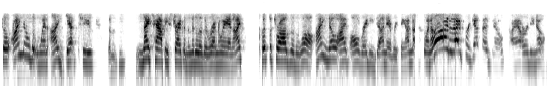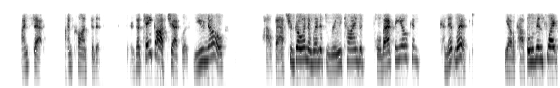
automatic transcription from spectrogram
So I know that when I get to the nice happy stripe in the middle of the runway and I put the throttles to the wall, I know I've already done everything. I'm not going, oh, did I forget that? No, I already know. I'm set. I'm confident. There's a takeoff checklist. You know how fast you're going and when it's really time to pull back the yoke and commit lift. You have a couple of in-flight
